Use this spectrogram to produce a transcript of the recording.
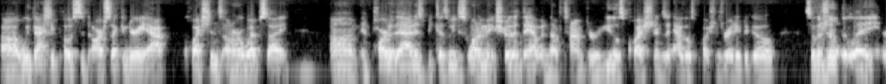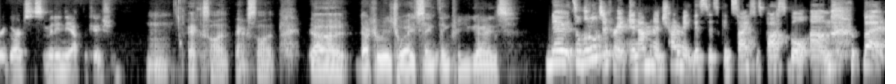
uh, we've actually posted our secondary app questions on our website. Um, and part of that is because we just want to make sure that they have enough time to review those questions and have those questions ready to go. So there's no delay in regards to submitting the application. Mm, excellent, excellent. Uh, Dr. Ridgway, same thing for you guys? No, it's a little different, and I'm going to try to make this as concise as possible. Um, but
